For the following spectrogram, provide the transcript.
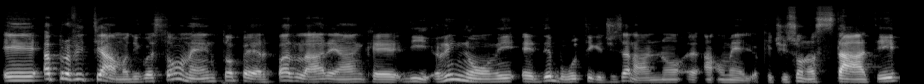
E approfittiamo di questo momento per parlare anche di rinnovi e debutti che ci saranno, eh, ah, o meglio, che ci sono stati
